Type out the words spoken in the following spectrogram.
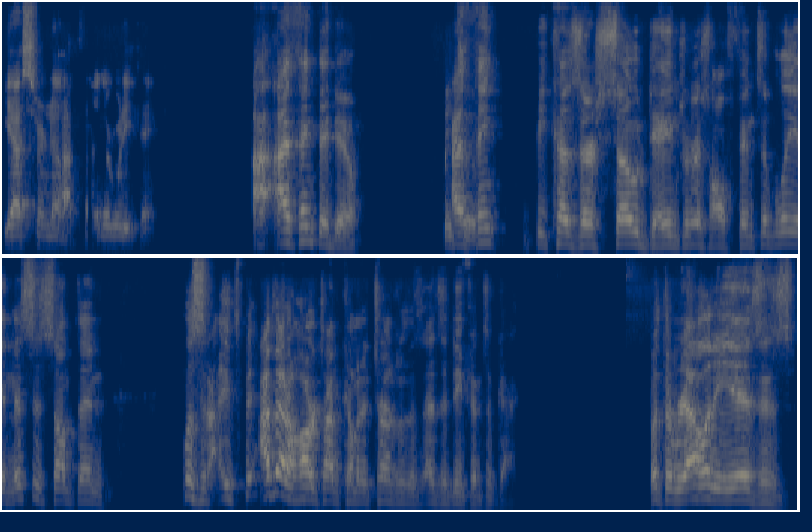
Yes or no? Tyler, what do you think? I, I think they do. I think because they're so dangerous offensively, and this is something. Listen, it's been, I've had a hard time coming to terms with this as a defensive guy. But the reality is, is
